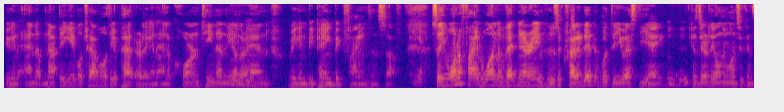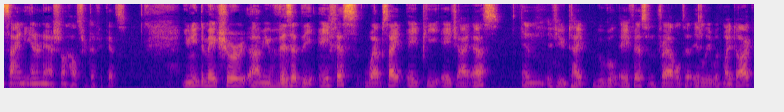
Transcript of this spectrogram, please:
you're going to end up not being able to travel with your pet, or they're going to end up quarantined on the other mm-hmm. end, or you're going to be paying big fines and stuff. Yeah. So you want to find one, a veterinarian who's accredited with the USDA, because mm-hmm. they're the only ones who can sign the international health certificates. You need to make sure um, you visit the APHIS website, A P H I S. And if you type Google APHIS and travel to Italy with my dog,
